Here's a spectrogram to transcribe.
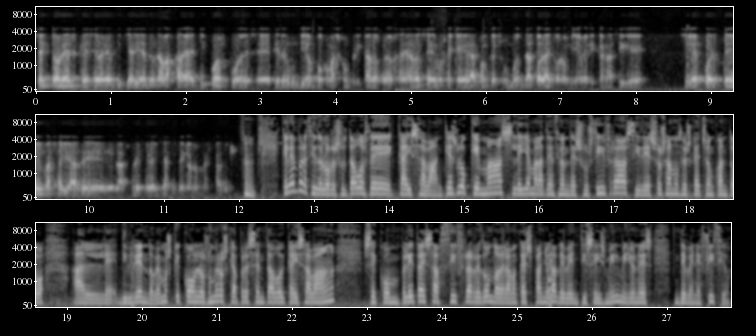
sectores que se beneficiarían de una bajada de tipos pues eh, tienen un día un poco más complicado, pero en general nos tenemos que quedar con que es un buen dato, la economía americana sigue sigue fuerte más allá de, las preferencias que tengan los mercados. Hmm. ¿Qué le han parecido los resultados de CaixaBank? ¿Qué es lo que más le llama la atención de sus cifras y de esos anuncios que ha hecho en cuanto al eh, dividendo? Vemos que con los números que ha presentado hoy CaixaBank se completa esa cifra redonda de la banca española de 26.000 millones de beneficio.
